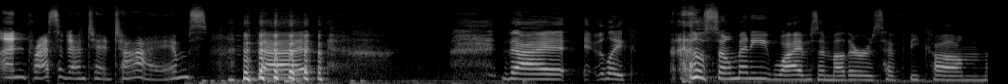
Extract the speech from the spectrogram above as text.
unprecedented times that that like so many wives and mothers have become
